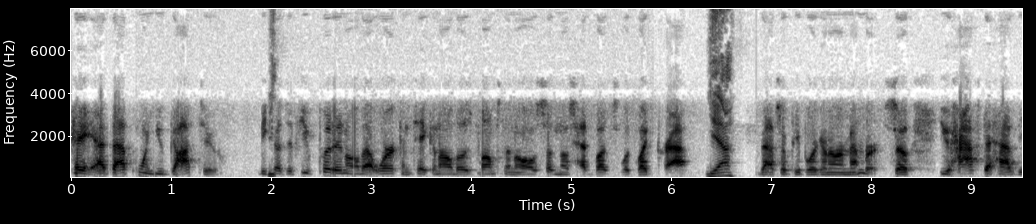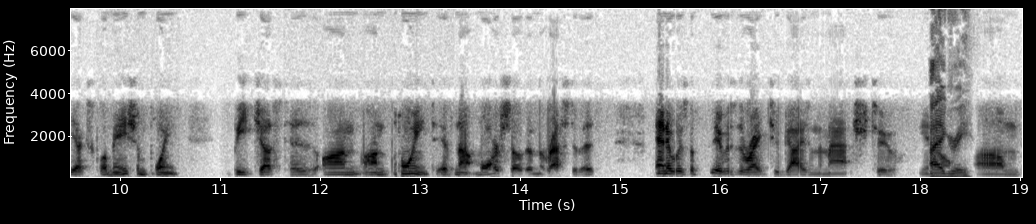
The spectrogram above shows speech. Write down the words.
Hey, at that point you got to. Because if you put in all that work and taken all those bumps and all of a sudden those headbutts look like crap, Yeah. That's what people are going to remember. So you have to have the exclamation point be just as on on point, if not more so than the rest of it. And it was the it was the right two guys in the match too. You know? I agree. Um,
